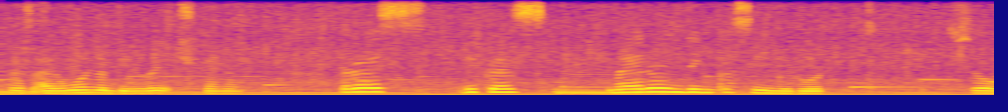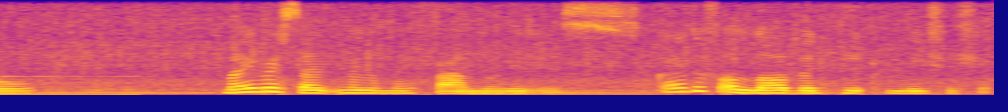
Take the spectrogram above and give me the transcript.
because I wanna be rich. Ganun. Pero it's because mayroon din kasing root. So, my resentment of my family is kind of a love and hate relationship.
